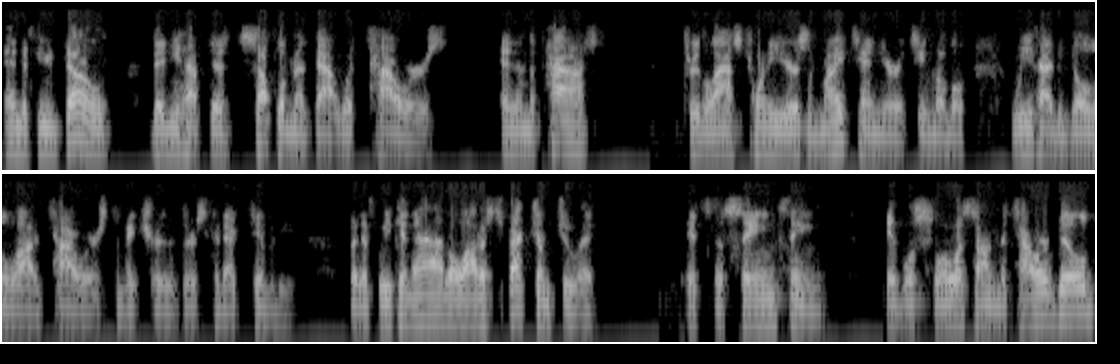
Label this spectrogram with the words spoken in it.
And if you don't, then you have to supplement that with towers. And in the past, through the last 20 years of my tenure at T-Mobile, we've had to build a lot of towers to make sure that there's connectivity. But if we can add a lot of spectrum to it, it's the same thing. It will slow us on the tower build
